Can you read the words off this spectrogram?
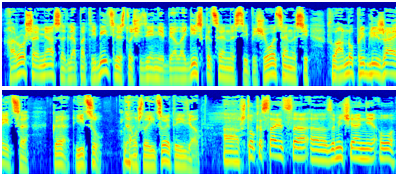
хорошее мясо для потребителя с точки зрения биологической ценности, пищевой ценности, что оно приближается к яйцу. Потому да. что яйцо это идеал. А что касается э, замечания о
